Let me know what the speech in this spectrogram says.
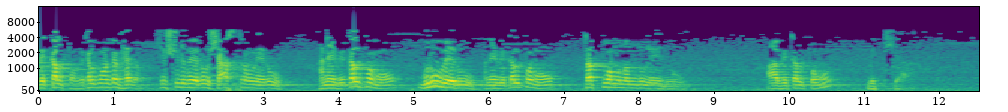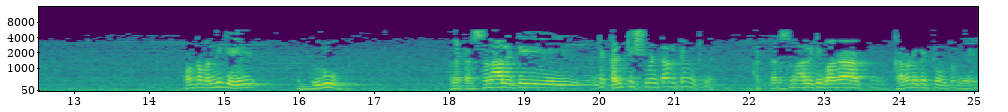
వికల్పం. వికల్పం అంటే భేదం. శిష్యుడు వేరు శాస్త్రం వేరు అనే వికల్పము గురువు వేరు అనే వికల్పము తత్వమునందు లేదు. ఆ వికల్పము మిథ్య. కొంతమందికి గురువు అనే పర్సనాలిటీ అంటే కల్టిష్ మెంటాలిటీ ఉంటుంది. ఆ పర్సనాలిటీ బాగా కరడు కట్టి ఉంటుంది.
